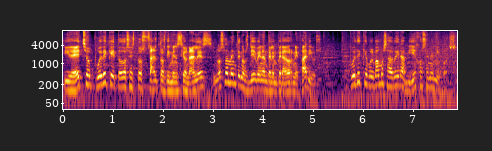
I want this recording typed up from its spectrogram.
y de hecho puede que todos estos saltos dimensionales no solamente nos lleven ante el emperador Nefarius, puede que volvamos a ver a viejos enemigos.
